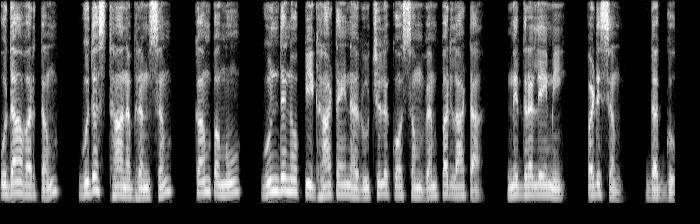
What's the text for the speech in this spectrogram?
ఉదావర్తం గుదస్థానభ్రంశం కంపము గుండెనొప్పి ఘాటైన రుచుల కోసం వెంపర్లాట నిద్రలేమి పడిసం దగ్గు.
